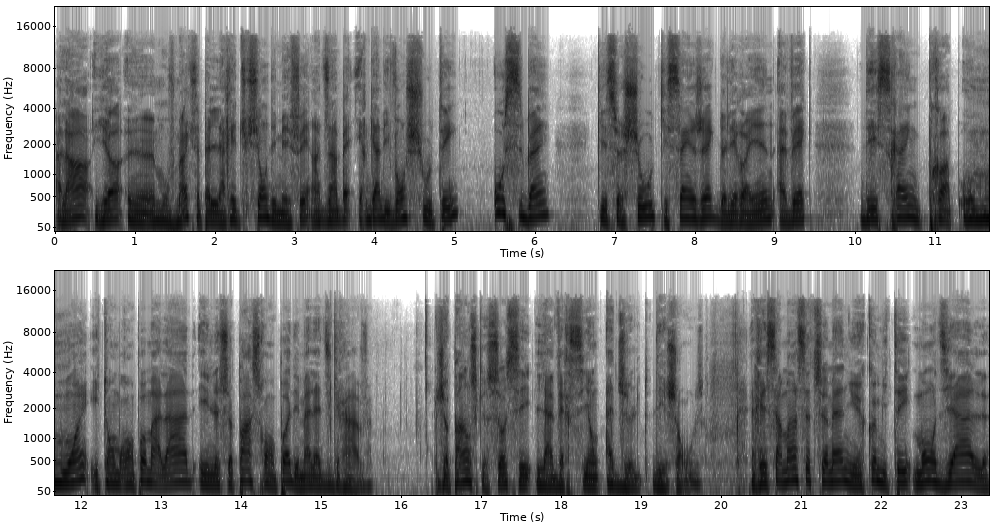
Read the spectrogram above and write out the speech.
Alors, il y a un, un mouvement qui s'appelle la réduction des méfaits en disant, ben, regarde, ils vont shooter aussi bien qui se shootent, qui s'injectent de l'héroïne avec des seringues propres. Au moins, ils tomberont pas malades et ils ne se passeront pas des maladies graves. Je pense que ça, c'est la version adulte des choses. Récemment, cette semaine, il y a un comité mondial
